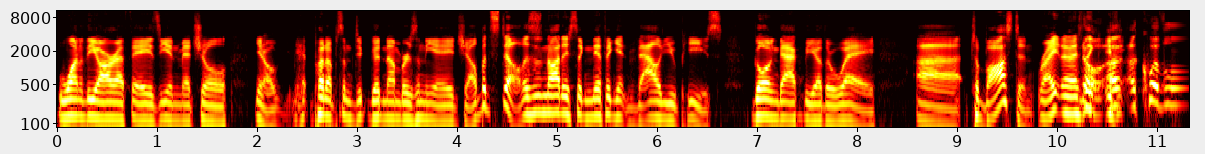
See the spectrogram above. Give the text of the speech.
one of the RFAs, Ian Mitchell, you know, put up some d- good numbers in the AHL, but still, this is not a significant value piece going back the other way uh, to Boston, right? And I no, think if, uh, equivalent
